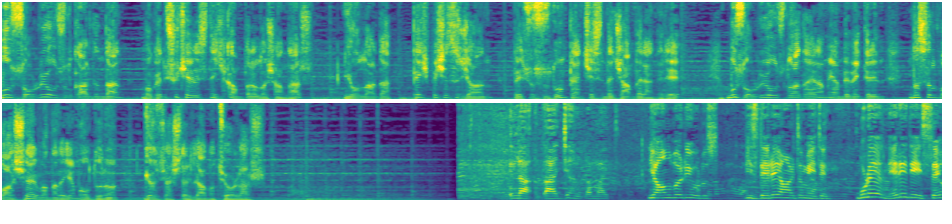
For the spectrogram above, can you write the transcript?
Bu zorlu yolculuk ardından Mogadishu çevresindeki kamplara ulaşanlar, yollarda peş peşe sıcağın ve susuzluğun pençesinde can verenleri, bu zorlu yolculuğa dayanamayan bebeklerin nasıl vahşi hayvanlara yem olduğunu gözyaşlarıyla anlatıyorlar. Yalvarıyoruz. Bizlere yardım edin. Buraya neredeyse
